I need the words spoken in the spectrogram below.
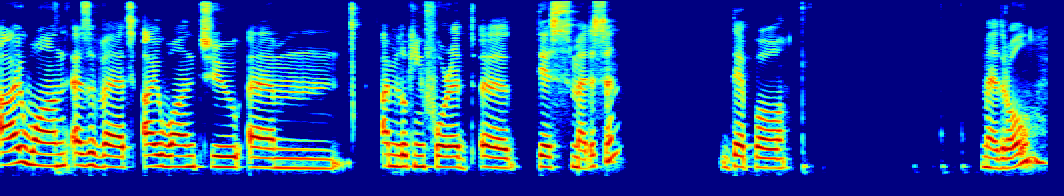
I want as a vet, I want to. Um, I'm looking for a, uh, this medicine, Depo Medrol.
